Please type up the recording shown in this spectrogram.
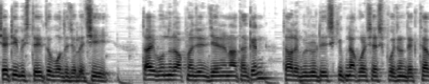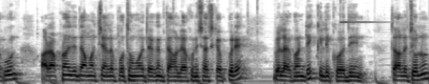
সেটি বিস্তারিত বলতে চলেছি। তাই বন্ধুরা, আপনারা যদি জেনে না থাকেন, তাহলে ভিডিওটি স্কিপ না করে শেষ পর্যন্ত দেখতে থাকুন। আর আপনারা যদি আমার চ্যানেলে প্রথম হয়ে থাকেন, তাহলে এখনই সাবস্ক্রাইব করে বেল আইকনটি ক্লিক করে দিন। তাহলে চলুন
